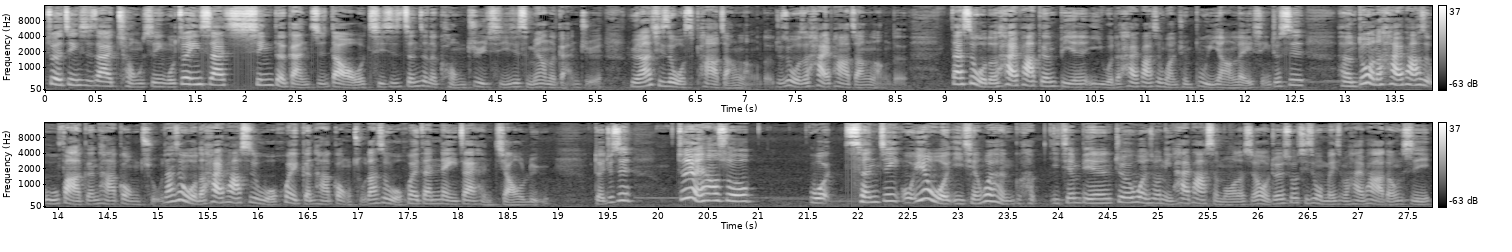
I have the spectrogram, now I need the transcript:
最近是在重新，我最近是在新的感知到，我其实真正的恐惧其实是什么样的感觉。原来其实我是怕蟑螂的，就是我是害怕蟑螂的。但是我的害怕跟别人以为的害怕是完全不一样的类型。就是很多人的害怕是无法跟他共处，但是我的害怕是我会跟他共处，但是我会在内在很焦虑。对，就是就是有点像说，我曾经我因为我以前会很很以前别人就会问说你害怕什么的时候，我就会说其实我没什么害怕的东西。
